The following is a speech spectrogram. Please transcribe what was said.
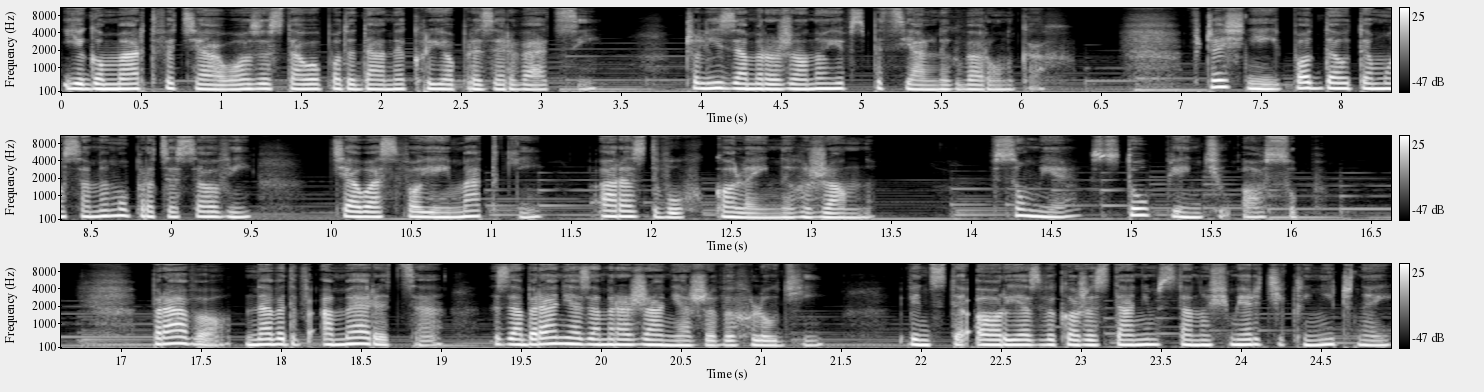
jego martwe ciało zostało poddane krioprezerwacji, czyli zamrożono je w specjalnych warunkach. Wcześniej poddał temu samemu procesowi ciała swojej matki oraz dwóch kolejnych żon. W sumie 105 osób. Prawo, nawet w Ameryce, zabrania zamrażania żywych ludzi, więc teoria z wykorzystaniem stanu śmierci klinicznej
